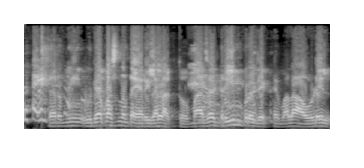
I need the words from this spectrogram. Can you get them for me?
तर मी उद्यापासून तयारीला लागतो. माझं ड्रीम प्रोजेक्ट आहे मला आवडेल.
